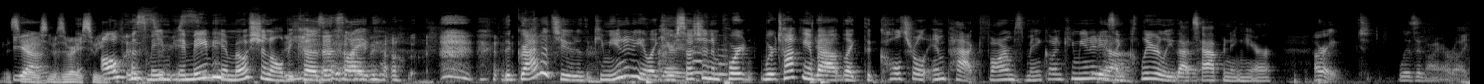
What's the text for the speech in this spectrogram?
it, was Yeah. very, it was very sweet almost made it made me emotional because it's like the gratitude of the community. Like you're such an important. We're talking about like the cultural impact farms make on communities, and clearly that's happening here. All right, Liz and I are like,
